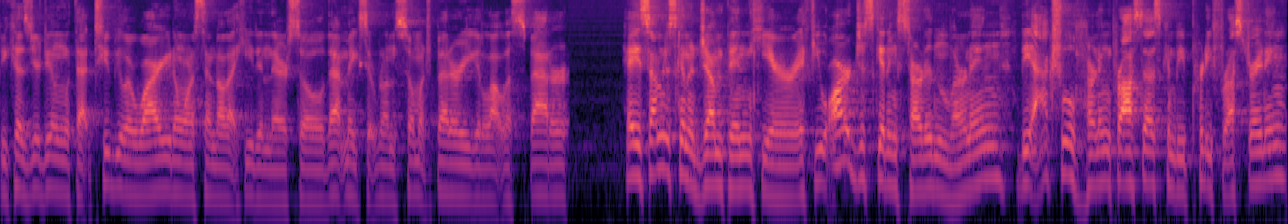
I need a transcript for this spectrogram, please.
because you're dealing with that tubular wire. You don't want to send all that heat in there. So that makes it run so much better. You get a lot less spatter. Hey, so I'm just gonna jump in here. If you are just getting started in learning, the actual learning process can be pretty frustrating.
